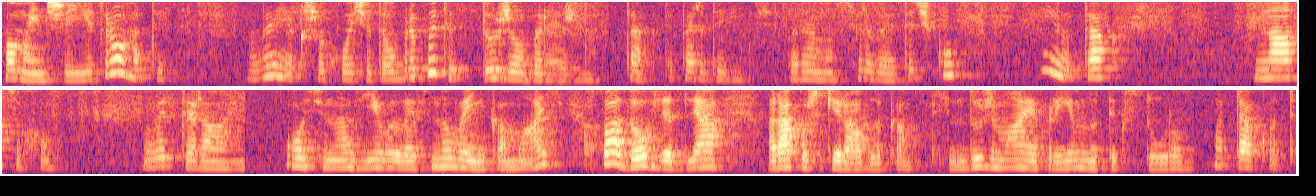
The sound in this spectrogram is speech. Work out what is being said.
поменше її трогати, але якщо хочете обробити, дуже обережно. Так, тепер дивіться, беремо серветочку і отак насухо витираємо. Ось у нас з'явилась новенька мазь. Спа-догляд для ракушки равлика. Дуже має приємну текстуру. Отак от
